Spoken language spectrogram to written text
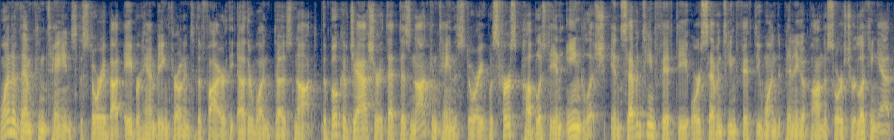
One of them contains the story about Abraham being thrown into the fire, the other one does not. The book of Jasher that does not contain the story was first published in English in 1750 or 1751, depending upon the source you're looking at,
